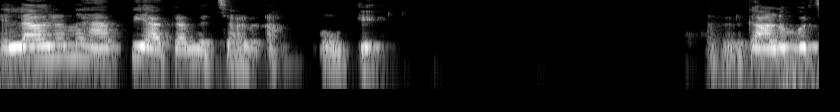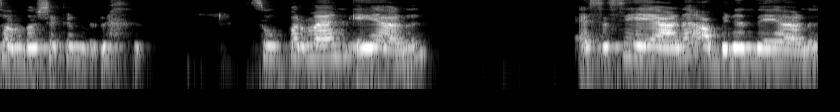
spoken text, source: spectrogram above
എല്ലാവരും ഒന്ന് ഹാപ്പി ആക്കാന്ന് വെച്ചാണ്. ആ ഓക്കെ. അതൊരു കാണുമ്പോ ഒരു സന്തോഷമൊക്കെ ഉണ്ട് സൂപ്പർമാൻ എ ആണ്. എസ് എസ് സി എ ആണ്. അഭിനന്ദ് എ ആണ്.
